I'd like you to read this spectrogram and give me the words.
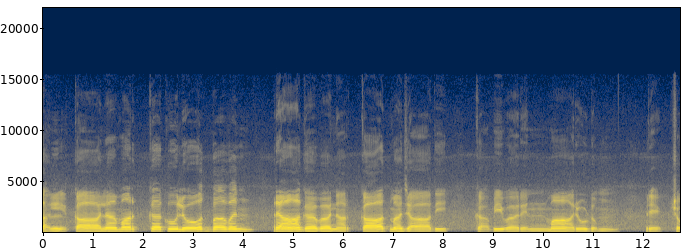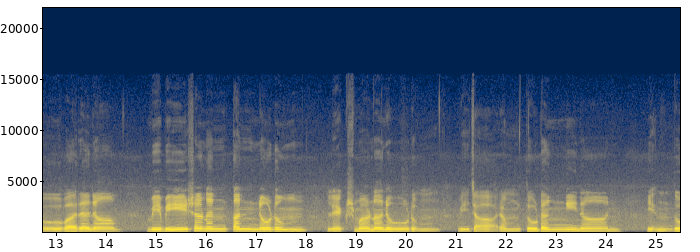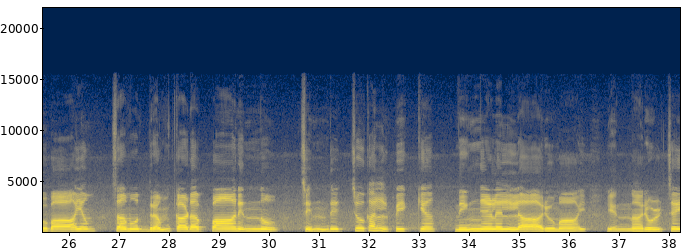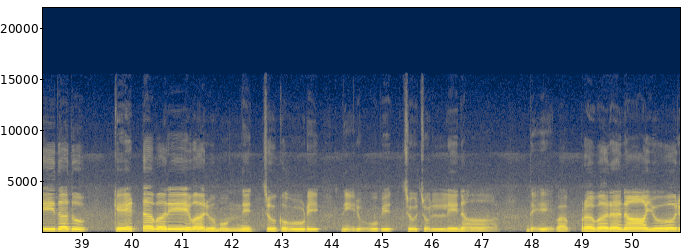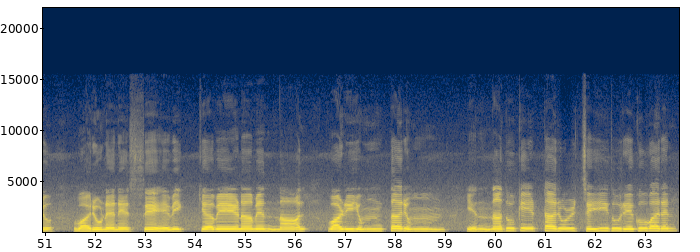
തൽക്കാലമർക്കകുലോദ്ഭവൻ രാഘവനർക്കാത്മജാതി കവിവരന്മാരുടും രക്ഷോവരനാം വിഭീഷണൻ തന്നോടും ലക്ഷ്മണനോടും വിചാരം തുടങ്ങിനാൻ എന്തുപായം സമുദ്രം കടപ്പാനെന്നു ചിന്തിച്ചു കൽപ്പിക്ക നിങ്ങളെല്ലാരുമായി എന്നരുൾ ചെയ്തതു കേട്ടവരെ വരുമൊന്നിച്ചു കൂടി നിരൂപിച്ചു ചൊല്ലിനാർ ദേവപ്രവരനായൊരു വരുണനെ സേവിക്ക വേണമെന്നാൽ വഴിയും തരും എന്നതു കേട്ടരുൾ ചെയ്തു രഘുവരൻ.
